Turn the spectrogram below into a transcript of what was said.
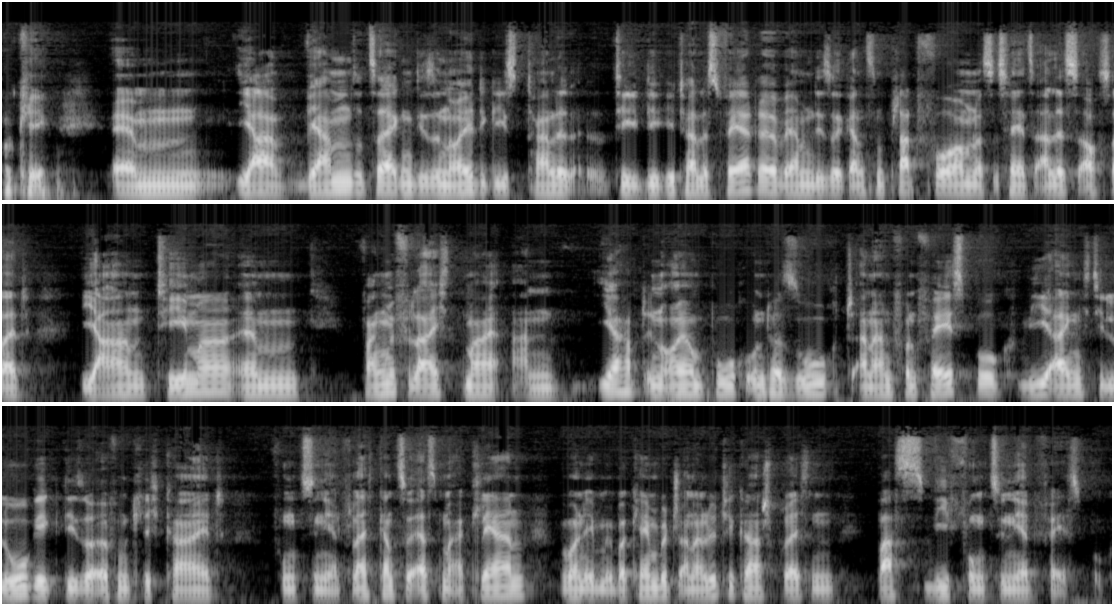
Okay. Ähm, ja, wir haben sozusagen diese neue digitale, die digitale Sphäre, wir haben diese ganzen Plattformen, das ist ja jetzt alles auch seit Jahren Thema. Ähm, fangen wir vielleicht mal an ihr habt in eurem Buch untersucht, anhand von Facebook, wie eigentlich die Logik dieser Öffentlichkeit funktioniert. Vielleicht kannst du erstmal erklären, wir wollen eben über Cambridge Analytica sprechen, was, wie funktioniert Facebook?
